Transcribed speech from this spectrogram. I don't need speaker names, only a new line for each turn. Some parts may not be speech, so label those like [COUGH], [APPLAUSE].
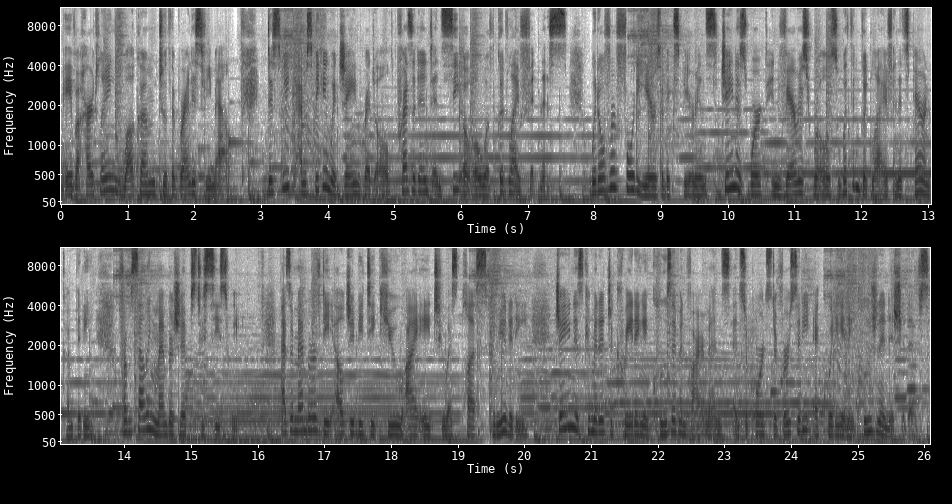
I'm Eva Hartling. Welcome to The Brand is Female. This week, I'm speaking with Jane Riddell, President and COO of GoodLife Fitness. With over 40 years of experience, Jane has worked in various roles within GoodLife and its parent company, from selling memberships to C suite. As a member of the LGBTQIA2S community, Jane is committed to creating inclusive environments and supports diversity, equity, and inclusion initiatives.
